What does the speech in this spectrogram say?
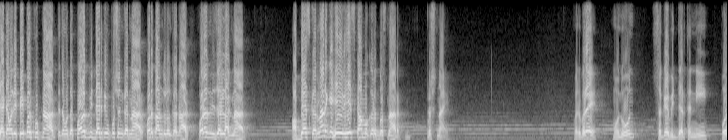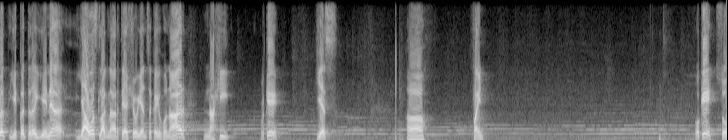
त्याच्यामध्ये पेपर फुटणार त्याच्यामध्ये परत विद्यार्थी उपोषण करणार परत आंदोलन करणार परत रिझल्ट लागणार. अभ्यास करणार की हे हेच काम करत बसणार? प्रश्न आहे. बरोबर आहे? म्हणून सगळ्या विद्यार्थ्यांनी परत एकत्र येण्या यावंच लागणार त्याशिवाय यांचं काही होणार नाही. Okay yes fine okay so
